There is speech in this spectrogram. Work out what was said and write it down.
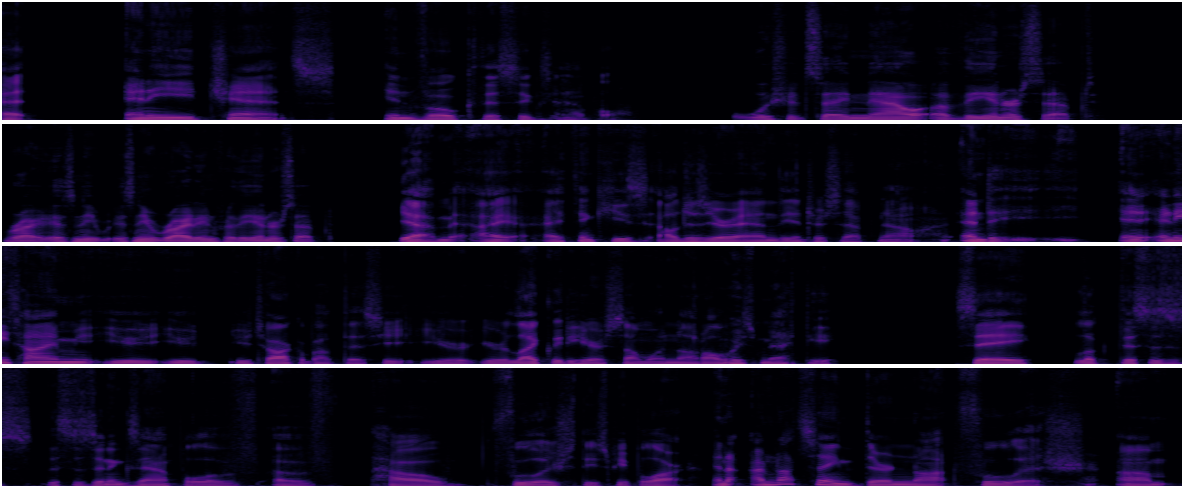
at any chance, invoke this example. We should say now of The Intercept, right? Isn't he, isn't he writing for The Intercept? Yeah, I, I think he's Al Jazeera and The Intercept now. And anytime you, you, you talk about this, you're, you're likely to hear someone, not always Mehdi, say, look, this is, this is an example of, of how foolish these people are. And I'm not saying they're not foolish. Um,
